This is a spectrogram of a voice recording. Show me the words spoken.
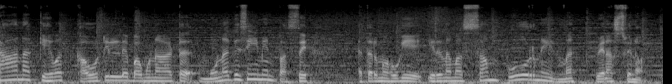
චානක් එහෙවත් කවුටිල්ල බමුණාට මුණගැසීමෙන් පස්සේ ඇතරම හුගේ ඉරණම සම්පූර්ණයෙන්ම වෙනස් වෙනවා.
